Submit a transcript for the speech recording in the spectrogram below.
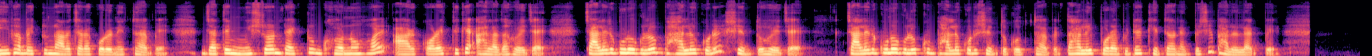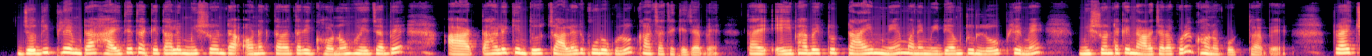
এইভাবে একটু নাড়াচাড়া করে নিতে হবে, যাতে মিশ্রণটা একটু ঘন হয় আর কড়াই থেকে আলাদা হয়ে যায়। চালের গুঁড়োগুলো ভালো করে সেদ্ধ হয়ে যায়। চালের গুঁড়োগুলো খুব ভালো করে সেদ্ধ করতে হবে, তাহলেই পোড়া পিঠা খেতে অনেক বেশি ভালো লাগবে। যদি ফ্লেমটা হাইতে থাকে তাহলে মিশ্রণটা অনেক তাড়াতাড়ি ঘন হয়ে যাবে আর তাহলে কিন্তু চালের গুঁড়োগুলো কাঁচা থেকে যাবে। তাই এইভাবে একটু টাইম নিয়ে মানে মিডিয়াম টু লো ফ্লেমে মিশ্রণটাকে নাড়াচাড়া করে ঘন করতে হবে। প্রায় ছ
